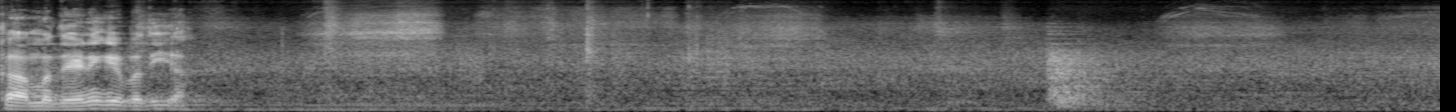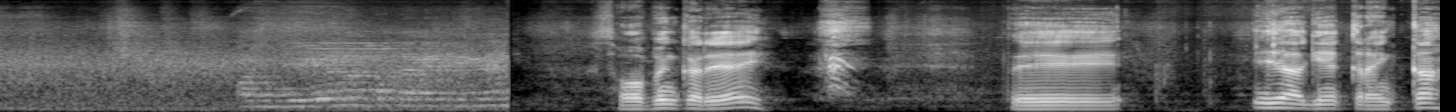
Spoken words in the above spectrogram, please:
ਕੰਮ ਦੇਣਗੇ ਵਧੀਆ। ਸ਼ਾਪਿੰਗ ਕਰਿਆ ਏ। ਤੇ ਇਹ ਆ ਗਈਆਂ ਕਰੈਂਕਾਂ।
